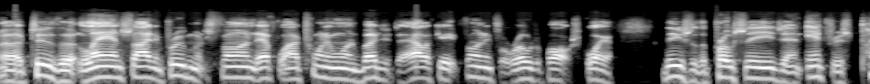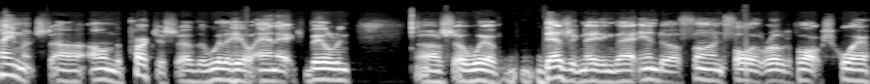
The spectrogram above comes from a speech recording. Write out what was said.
uh, to the land site improvements fund FY21 budget to allocate funding for Rosa Parks Square. These are the proceeds and interest payments uh, on the purchase of the Willie Hill Annex building. Uh, so we're designating that into a fund for Rosa Parks Square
